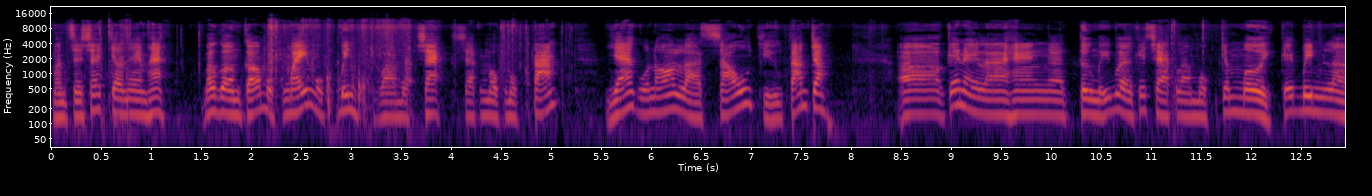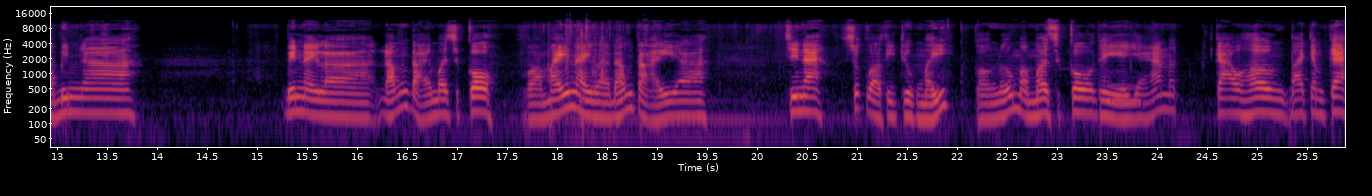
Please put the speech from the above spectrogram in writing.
Mình sẽ xét cho anh em ha. Bao gồm có một máy một pin và một sạc. Sạc 118 giá của nó là 6 triệu 800 à, cái này là hàng à, từ Mỹ về. Cái sạc là 110 cái pin là pin uh, pin này là đóng tại Mexico và máy này là đóng tại uh, China xuất vào thị trường Mỹ còn nếu mà Mexico thì giá nó cao hơn 300k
